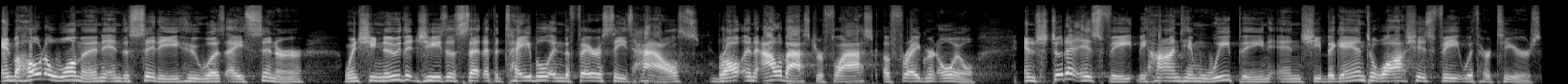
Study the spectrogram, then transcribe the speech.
And behold, a woman in the city who was a sinner, when she knew that Jesus sat at the table in the Pharisee's house, brought an alabaster flask of fragrant oil and stood at his feet behind him weeping. And she began to wash his feet with her tears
